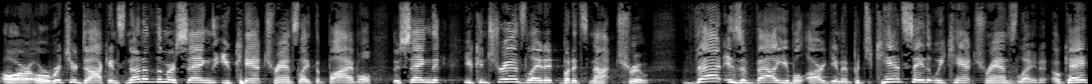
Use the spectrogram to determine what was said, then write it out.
or, or Richard Dawkins, none of them are saying that you can't translate the Bible. They're saying that you can translate it, but it's not true. That is a valuable argument, but you can't say that we can't translate it, okay?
